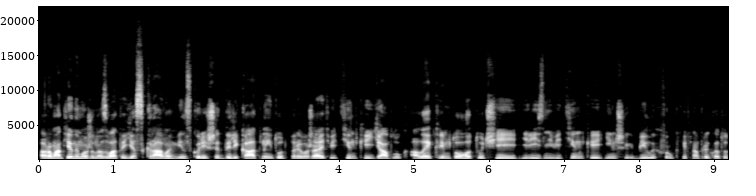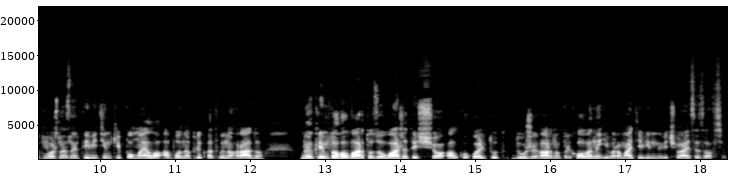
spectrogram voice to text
Аромат я не можу назвати яскравим, він скоріше делікатний, і тут переважають відтінки яблук. Але крім того, тут ще є різні відтінки інших білих фруктів. Наприклад, тут можна знайти відтінки помело або, наприклад, винограду. Ну і крім того, варто зауважити, що алкоголь тут дуже гарно прихований і в ароматі він не відчувається зовсім.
